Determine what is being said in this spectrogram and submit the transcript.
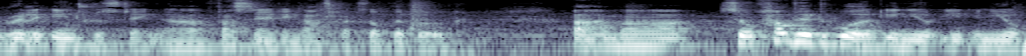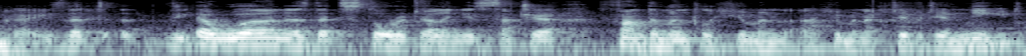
really interesting, uh, fascinating aspects of the book. Um, uh, so, how did it work in your in, in your case? That uh, the awareness that storytelling is such a fundamental human uh, human activity and need.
